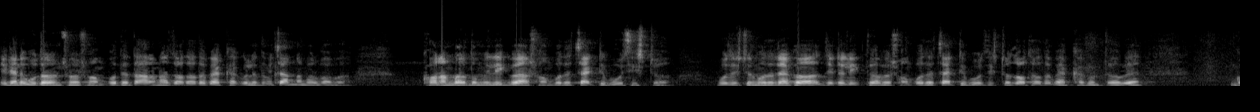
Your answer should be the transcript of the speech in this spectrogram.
এখানে উদাহরণসহ সম্পদের ধারণা, যথাযথ ব্যাখ্যা করলে তুমি চার নাম্বার পাবা। খ নাম্বারে তুমি লিখবা সম্পদের চারটি বৈশিষ্ট্য। বৈশিষ্ট্যের মধ্যে দেখো, যেটা লিখতে হবে, সম্পদের চারটি বৈশিষ্ট্য যথাযথ ব্যাখ্যা করতে হবে। ঘ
